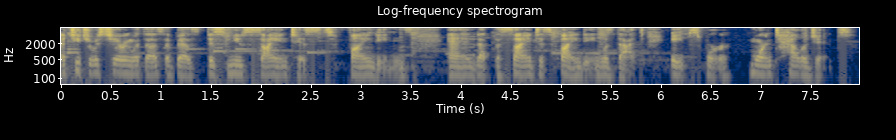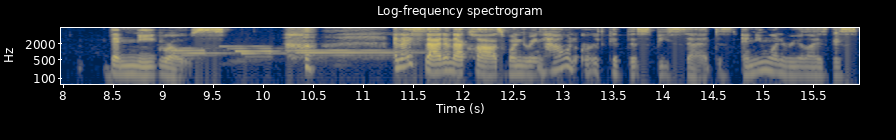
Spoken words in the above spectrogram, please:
a teacher was sharing with us about this new scientist findings and that the scientist finding was that apes were more intelligent than negroes and i sat in that class wondering how on earth could this be said? Does anyone realize this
